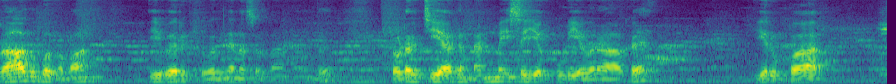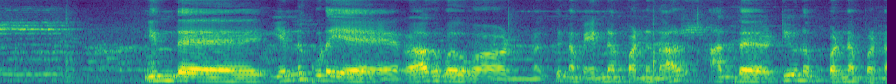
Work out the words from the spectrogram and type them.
ராகு பகவான் இவருக்கு வந்து என்ன சொல்கிறாங்க வந்து தொடர்ச்சியாக நன்மை செய்யக்கூடியவராக இருப்பார். இந்த எண்ணுக்குடைய ராகு பகவானுக்கு நம்ம என்ன பண்ணினால் அந்த டியூனப் பண்ண பண்ண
